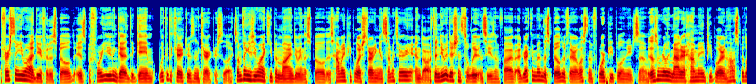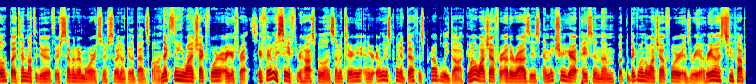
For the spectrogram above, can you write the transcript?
The first thing you want to do for this build is before you even get into the game, look at the characters in the character select. Some things you want to keep in mind doing this build is how many people are starting in Cemetery and Dock. With the new additions to loot in Season 5, I'd recommend this build if there are less than 4 people in each zone. It doesn't really matter how many people are in Hospital, but I tend not to do it if there's 7 or more so, so I don't get a bad spawn. The next thing you want to check for are your threats. You're fairly safe through Hospital and Cemetery, and your earliest point of death is probably Dock. You want to watch out for other Rozzis and make sure you're outpacing them, but the big one to watch out for is Rio. Rio has two popular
